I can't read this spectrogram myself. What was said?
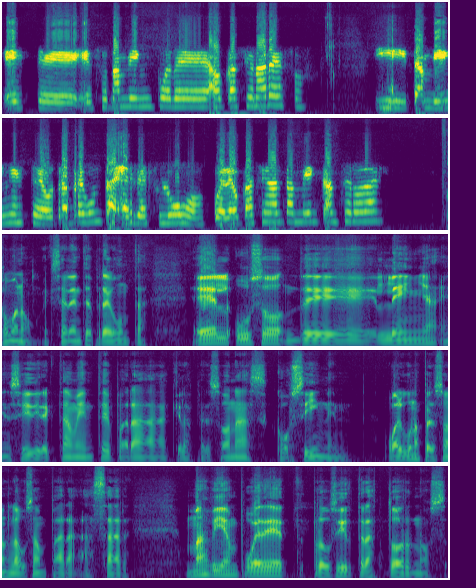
este, eso también puede ocasionar eso. Y también, este, otra pregunta, el reflujo, ¿puede ocasionar también cáncer oral? ¿Cómo no? Excelente pregunta. El uso de leña en sí directamente para que las personas cocinen o algunas personas la usan para asar. Más bien puede producir trastornos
